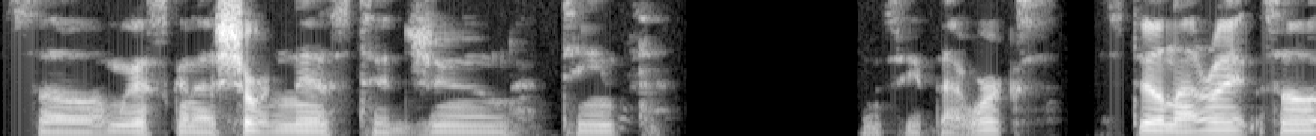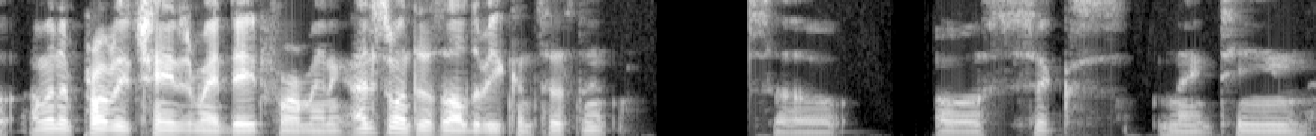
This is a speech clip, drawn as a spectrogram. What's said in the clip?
So I'm just going to shorten this to Juneteenth and see if that works. Still not right. So I'm going to probably change my date formatting. I just want this all to be consistent. So 0619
